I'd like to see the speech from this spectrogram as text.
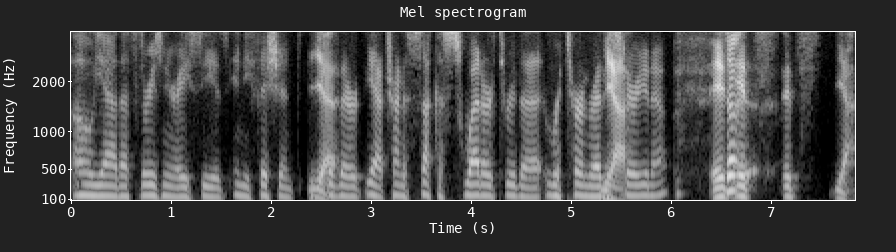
oh yeah, that's the reason your AC is inefficient. It's Yeah. because they're yeah trying to suck a sweater through the return register. You know, It, So- it's it's yeah,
